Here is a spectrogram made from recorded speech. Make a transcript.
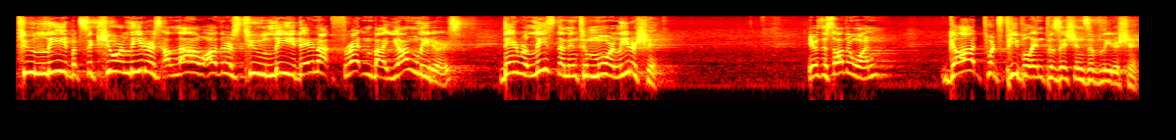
to lead. But secure leaders allow others to lead. They're not threatened by young leaders, they release them into more leadership. Here's this other one God puts people in positions of leadership.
